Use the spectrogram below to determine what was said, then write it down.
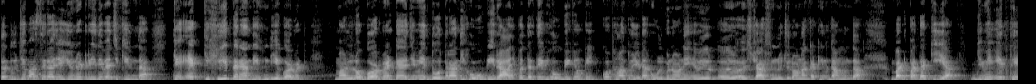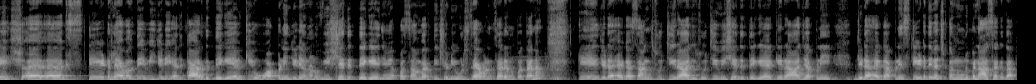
ਤਾਂ ਦੂਜੇ ਪਾਸੇ ਰਾਜੇ ਯੂਨਿਟਰੀ ਦੇ ਵਿੱਚ ਕੀ ਹੁੰਦਾ ਕਿ ਇੱਕ ਹੀ ਤਰ੍ਹਾਂ ਦੀ ਹੁੰਦੀ ਹੈ ਗਵਰਨਮੈਂਟ ਮੰਨ ਲਓ ਗਵਰਨਮੈਂਟ ਜਿਵੇਂ ਦੋ ਤਰ੍ਹਾਂ ਦੀ ਹੋਊਗੀ, ਰਾਜ ਪੱਧਰ ਤੇ ਵੀ ਹੋਊਗੀ, ਕਿਉਂਕਿ ਇੱਕੋ ਥਾਂ ਤੋਂ ਜਿਹੜਾ ਰੂਲ ਬਣਾਉਣੇ ਸ਼ਾਸਨ ਨੂੰ ਚਲਾਉਣਾ ਕਠਿਨ ਕੰਮ ਹੁੰਦਾ। ਬਟ ਪਤਾ ਕੀ ਆ, ਜਿਵੇਂ ਇੱਥੇ ਸਟੇਟ ਲੈਵਲ ਤੇ ਵੀ ਜਿਹੜੇ ਅਧਿਕਾਰ ਦਿੱਤੇ ਗਏ ਆ ਕਿ ਉਹ ਆਪਣੇ ਜਿਹੜੇ ਉਹਨਾਂ ਨੂੰ ਵਿਸ਼ੇ ਦਿੱਤੇ ਗਏ ਜਿਵੇਂ ਆਪਾਂ ਸਮਵਰਤੀ ਸ਼ਡਿਊਲ 7 ਸਾਰਿਆਂ ਨੂੰ ਪਤਾ ਨਾ ਕਿ ਜਿਹੜਾ ਹੈਗਾ ਸੰਘ ਸੂਚੀ, ਰਾਜ ਸੂਚੀ ਵਿਸ਼ੇ ਦਿੱਤੇ ਗਏ ਆ ਕਿ ਰਾਜ ਆਪਣੀ ਜਿਹੜਾ ਹੈਗਾ ਆਪਣੇ ਸਟੇਟ ਦੇ ਵਿੱਚ ਕਾਨੂੰਨ ਬਣਾ ਸਕਦਾ।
